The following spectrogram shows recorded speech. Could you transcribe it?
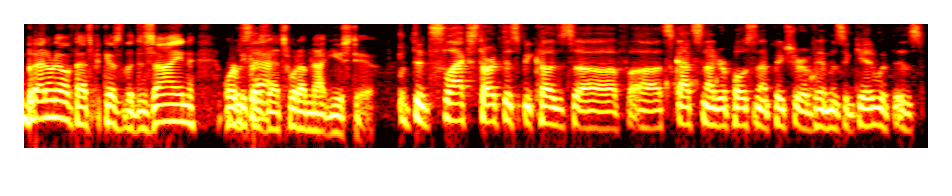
But I don't know if that's because of the design or What's because that? that's what I'm not used to. Did Slack start this because of uh, Scott Snyder posting that picture of him as a kid with his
